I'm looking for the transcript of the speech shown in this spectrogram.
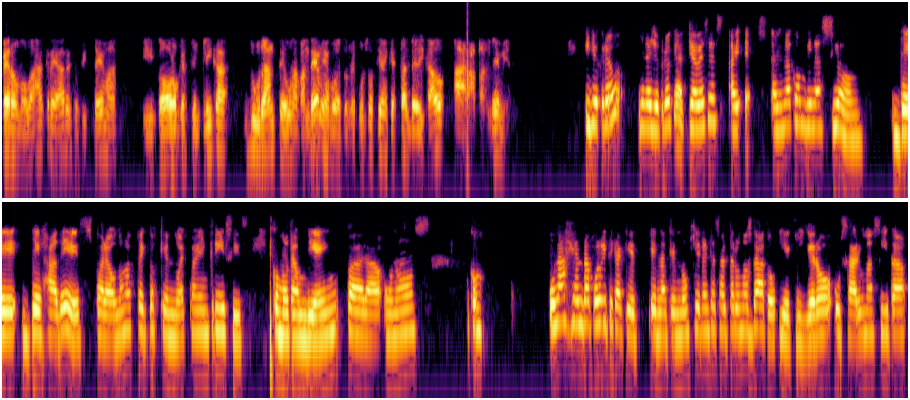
pero no vas a crear ese sistema y todo lo que esto implica durante una pandemia, porque tus recursos tienen que estar dedicados a la pandemia. Y yo creo, mira, yo creo que aquí a veces hay, hay una combinación de dejadez para unos aspectos que no están en crisis, como también para unos, una agenda política que, en la que no quieren resaltar unos datos, y aquí quiero usar una cita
